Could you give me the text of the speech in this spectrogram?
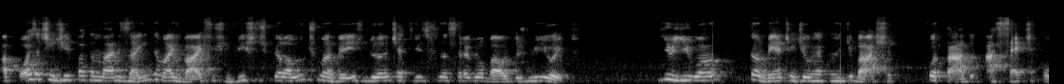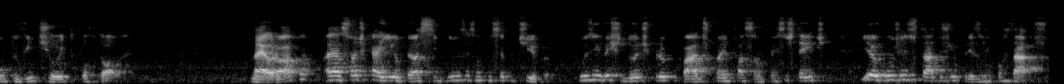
após atingir patamares ainda mais baixos vistos pela última vez durante a crise financeira global de 2008. E o Yuan também atingiu o recorde de baixa, cotado a 7,28 por dólar. Na Europa, as ações caíam pela segunda sessão consecutiva, com os investidores preocupados com a inflação persistente e alguns resultados de empresas reportados.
